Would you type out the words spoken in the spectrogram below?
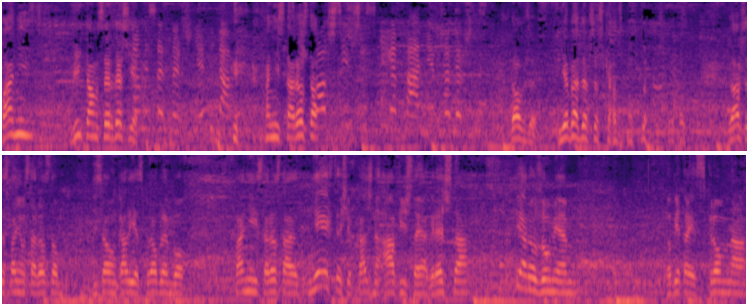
Pani, witam serdecznie. Witamy serdecznie, witamy. Pani starosta. Gości wszystkie panie przede wszystkim. Dobrze, nie będę przeszkadzał. Dobrze. Zawsze z panią starostą Wisławą Kali jest problem, bo pani starosta nie chce się pchać na afisz, tak jak reszta. Ja rozumiem. Kobieta jest skromna.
